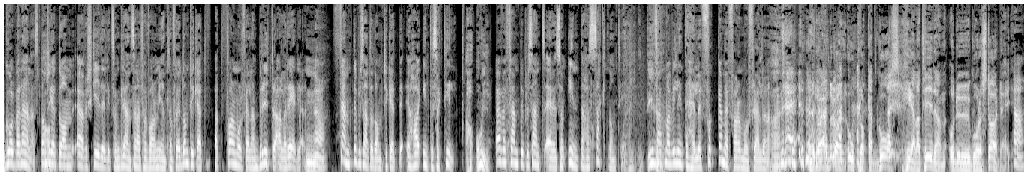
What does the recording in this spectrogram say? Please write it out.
går bananas. De tycker att de överskrider liksom gränserna för vad de egentligen får göra. De tycker att, att far och morföräldrarna bryter alla regler. Mm. Ja. 50 procent av dem tycker att det har inte sagt till. Ah, oj. Över 50 procent är det som inte har sagt någonting. För att man vill inte heller fucka med far och morföräldrarna. Men du har ändå då en oplockad gås hela tiden och du går och stör dig. Ja.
